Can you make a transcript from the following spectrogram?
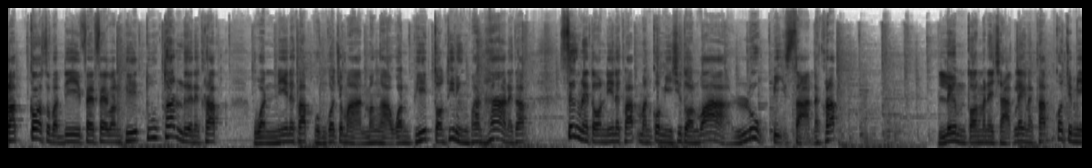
ครับก็สวัสดีแฟนๆวันพีชทุกท่านเลยนะครับ วันนี้นะครับผมก็จะมาอ่านมังงะวันพีชตอนที่ 1005 นะครับ ซึ่งในตอนนี้นะครับมันก็มีชื่อตอนว่าลูกปีศาจนะครับ เริ่มตอนมาในฉากแรกนะครับ ก็จะมี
